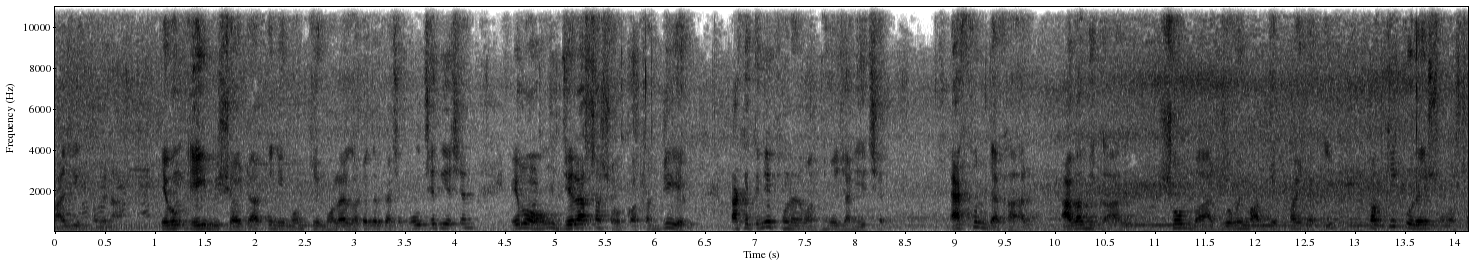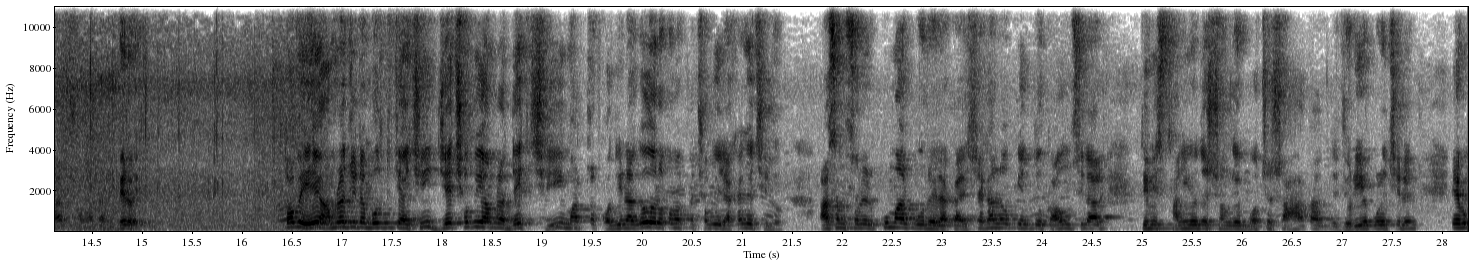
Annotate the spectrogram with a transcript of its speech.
কাজই হবে না। এবং এই বিষয়টা তিনি মন্ত্রী মলয় ঘটকের কাছে পৌঁছে দিয়েছেন এবং জেলা শাসক অর্থাৎ ডিএম তাকে তিনি ফোনের মাধ্যমে জানিয়েছেন। এখন দেখার আগামীকাল সোমবার জমি মাপজোপ হয় নাকি বা কী করে সমস্যার সমাধান বেরোয়? তবে আমরা যেটা বলতে চাইছি, যে ছবি আমরা দেখছি, মাত্র কদিন আগেও এরকম একটা ছবি দেখা গেছিল আসানসোলের কুমারপুর এলাকায়। সেখানেও কিন্তু কাউন্সিলর তিনি স্থানীয়দের সঙ্গে বচসা হাতাতে জড়িয়ে পড়েছিলেন এবং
